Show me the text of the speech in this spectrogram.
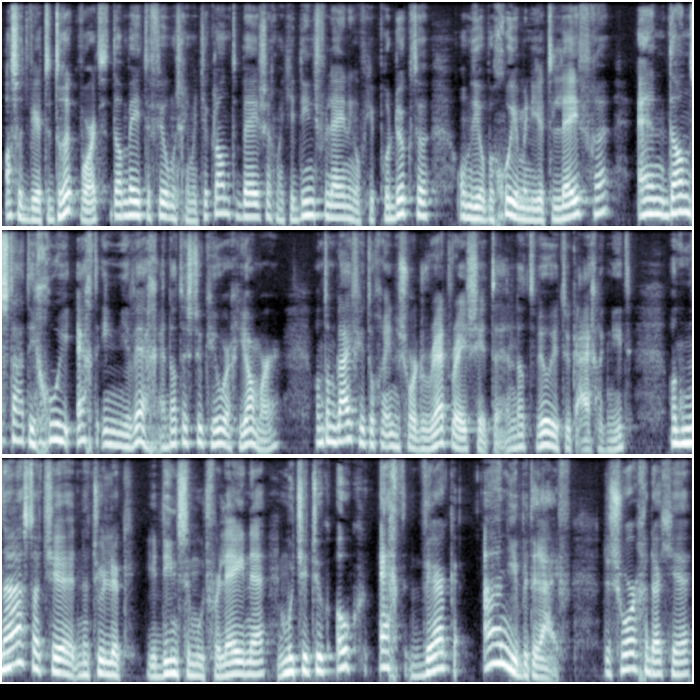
Als het weer te druk wordt, dan ben je te veel misschien met je klanten bezig, met je dienstverlening of je producten, om die op een goede manier te leveren. En dan staat die groei echt in je weg. En dat is natuurlijk heel erg jammer. Want dan blijf je toch in een soort red race zitten. En dat wil je natuurlijk eigenlijk niet. Want naast dat je natuurlijk je diensten moet verlenen, moet je natuurlijk ook echt werken aan je bedrijf. Dus zorgen dat je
